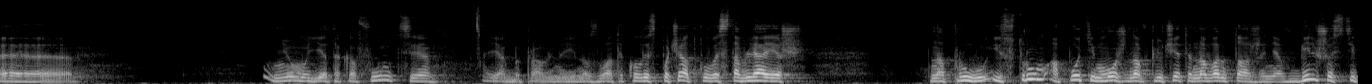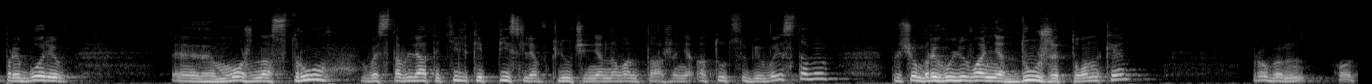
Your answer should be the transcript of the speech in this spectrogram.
е, у ньому є така функція, як би правильно її назвати, коли спочатку виставляєш напругу і струм, а потім можна включити навантаження. В більшості приборів можна струм виставляти тільки після включення навантаження, а тут собі виставив. Причому регулювання дуже тонке. Робимо от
